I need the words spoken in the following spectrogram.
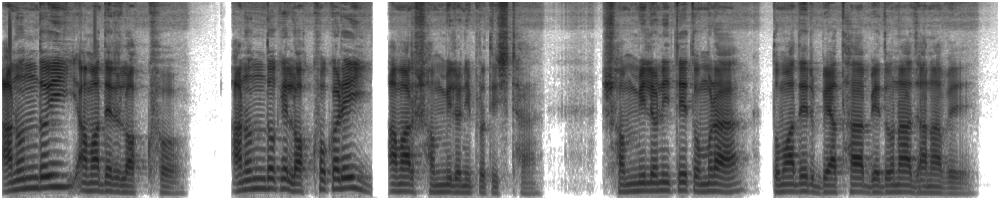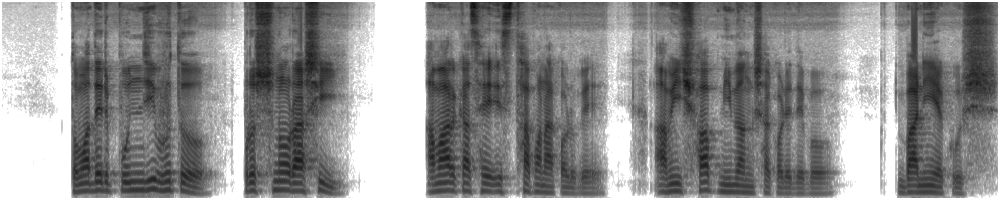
আনন্দই আমাদের লক্ষ্য। আনন্দকে লক্ষ্য করেই আমার সম্মিলনী প্রতিষ্ঠা। সম্মিলনীতে তোমরা তোমাদের ব্যথা বেদনা জানাবে। তোমাদের পুঞ্জীভূত প্রশ্ন রাশি আমার কাছে স্থাপনা করবে। আমি সব মীমাংসা করে দেব। বাণী একুশ,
